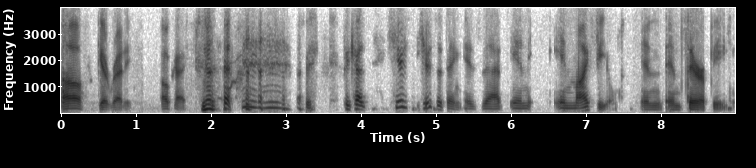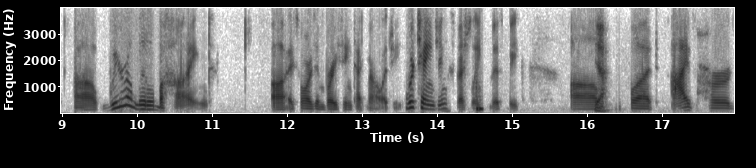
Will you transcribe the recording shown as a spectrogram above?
Oh, get ready. Okay. because here's here's the thing is that in in my field in in therapy, uh, we're a little behind uh, as far as embracing technology. We're changing, especially this week. Um, Yeah. But I've heard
